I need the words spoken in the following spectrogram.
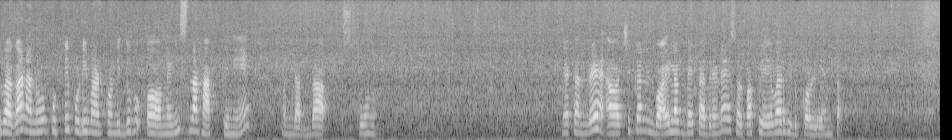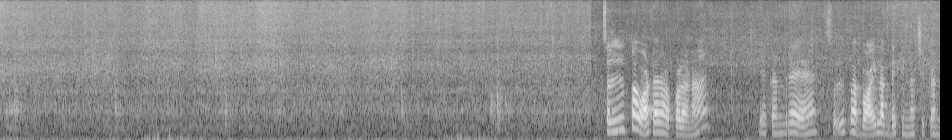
ಇವಾಗ ನಾನು ಕುಟ್ಟಿ ಪುಡಿ ಮಾಡ್ಕೊಂಡಿದ್ದು ಮೆಣಸನ್ನ ಹಾಕ್ತೀನಿ. ಒಂದು ಅರ್ಧ ಸ್ಪೂನು. ಯಾಕಂದರೆ ಚಿಕನ್ ಬಾಯ್ಲ್ ಆಗಬೇಕಾದ್ರೇ ಸ್ವಲ್ಪ ಫ್ಲೇವರ್ ಹಿಡ್ಕೊಳ್ಳಿ ಅಂತ. ಸ್ವಲ್ಪ ವಾಟರ್ ಹಾಕ್ಕೊಳ್ಳೋಣ ಯಾಕಂದರೆ ಸ್ವಲ್ಪ ಬಾಯ್ಲ್ ಆಗಬೇಕಿನ್ನ ಚಿಕನ್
